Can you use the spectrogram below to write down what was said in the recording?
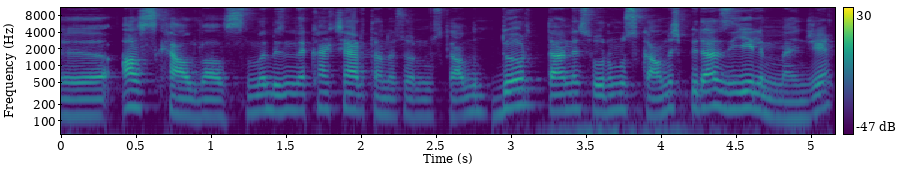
e, az kaldı aslında. Bizim de kaçar tane sorumuz kaldı? 4 tane sorumuz kalmış. Biraz yiyelim bence.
